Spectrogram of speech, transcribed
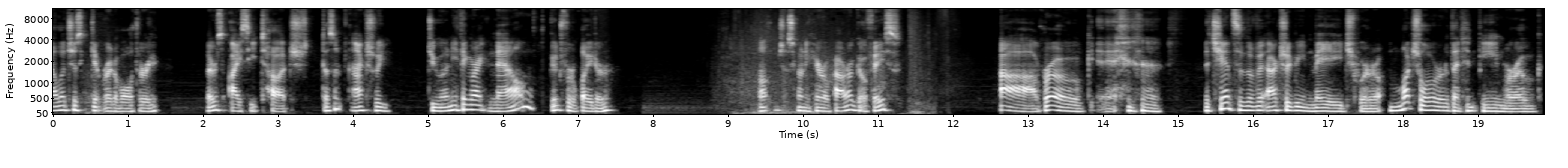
Yeah, let's just get rid of all three. There's Icy Touch. Doesn't actually do anything right now. Good for later. Oh, just going to hero power, go face. Ah, rogue. the chances of it actually being mage were much lower than it being rogue.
